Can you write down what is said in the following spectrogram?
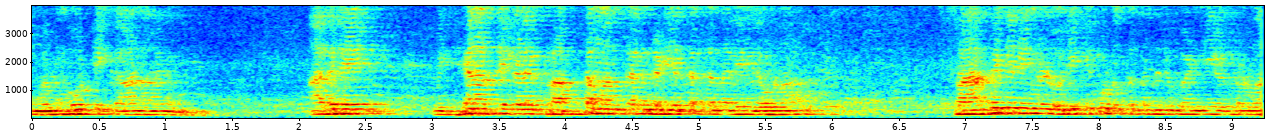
മുൻകൂട്ടി കാണാനും അതിനെ വിദ്യാർത്ഥികളെ പ്രാപ്തമാക്കാൻ കഴിയത്തക്ക നിലയിലുള്ള സാഹചര്യങ്ങൾ ഒരുക്കി കൊടുക്കുന്നതിന് വേണ്ടിയിട്ടുള്ള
